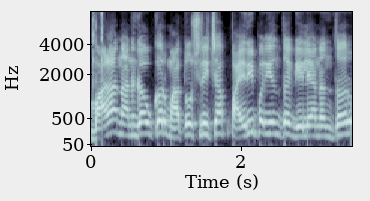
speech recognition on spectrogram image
बाळा नांदगावकर मातोश्रीच्या पायरीपर्यंत गेल्यानंतर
